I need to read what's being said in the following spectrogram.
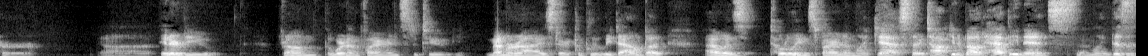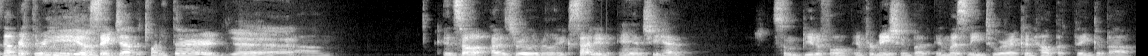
her uh, interview from the Word on Fire Institute memorized or completely down, but I was totally inspired. I'm like, yes, they're talking about happiness. I'm like, this is number three of St. John the 23rd. Yeah. Um, and so I was really, really excited. And she had some beautiful information, but in listening to her, I couldn't help but think about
